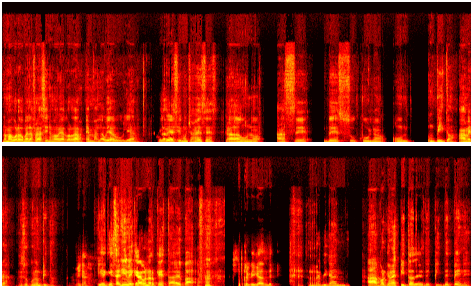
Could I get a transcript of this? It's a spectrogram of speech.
No me acuerdo cómo es la frase y no me voy a acordar. Es más, la voy a googlear, porque la voy a decir muchas veces. Cada uno hace de su culo un, un pito. Ah, mira, de su culo un pito. Mira, Y el que se anime que haga una orquesta, ¡epa! re picante. Re picante. Ah, porque no es pito de, de de pene,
